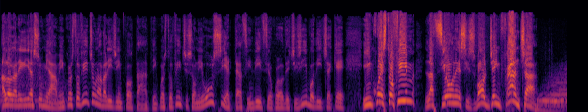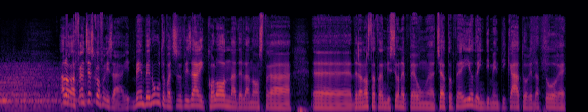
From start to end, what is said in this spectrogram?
Allora li riassumiamo. In questo film c'è una valigia importante. In questo film ci sono i russi e il terzo indizio, quello decisivo, dice che in questo film l'azione si svolge in Francia. Allora, Francesco Frisari, benvenuto. Francesco Frisari, colonna della nostra, eh, della nostra trasmissione per un certo periodo, indimenticato redattore,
